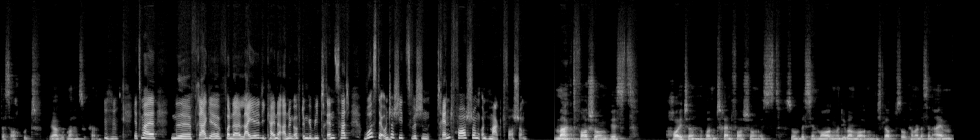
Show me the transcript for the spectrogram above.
das auch gut, ja, gut machen zu können. Mhm. Jetzt mal eine Frage von einer Laie, die keine Ahnung auf dem Gebiet Trends hat. Wo ist der Unterschied zwischen Trendforschung und Marktforschung? Marktforschung ist heute und Trendforschung ist so ein bisschen morgen und übermorgen. Ich glaube, so kann man das in einem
